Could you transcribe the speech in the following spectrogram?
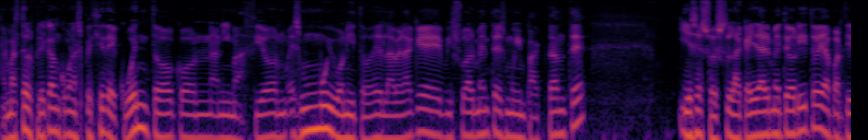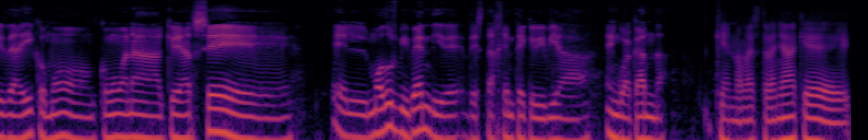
además te lo explican como una especie de cuento con animación. Es muy bonito, ¿eh? la verdad que visualmente es muy impactante. Y es eso, es la caída del meteorito y a partir de ahí cómo, cómo van a crearse el modus vivendi de, esta gente que vivía en Wakanda. Que no me extraña que,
